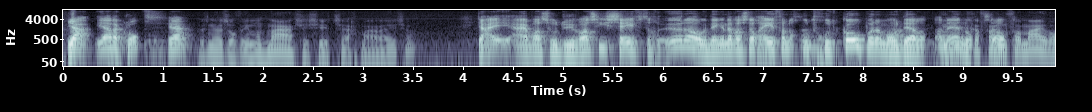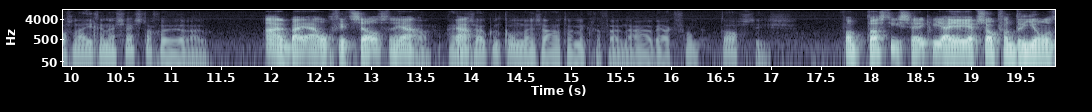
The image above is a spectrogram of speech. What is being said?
Ja, ja, dat klopt. Ja, Dus net alsof iemand naast je zit, zeg maar, weet je. ja hij, was, hoe duur was hij? 70 euro. Ik denk, en dat was nog een van de goed, goedkopere modellen dan, hè? Nog microfoon zelf. van mij was 69 euro. Ah, bij ja, ongeveer hetzelfde, ja. En Ja. dat is ook een condensatormicrofoon. Nou, hij werkt fantastisch. Fantastisch, zeker. Ja, je, je hebt ze ook van 300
